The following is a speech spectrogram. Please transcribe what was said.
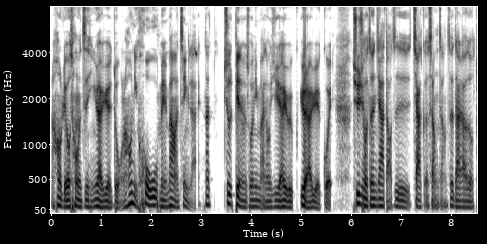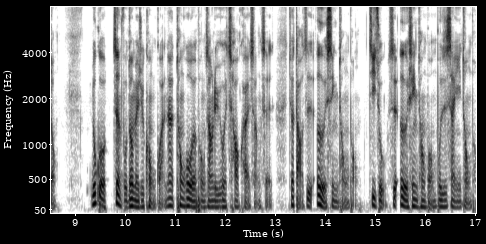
然后流通的资金越来越多，然后你货物没办法进来，那就变成说你买东西越来越越来越贵，需求增加导致价格上涨，这大家都懂。如果政府都没去控管，那通货的膨胀率会超快上升，就导致恶性通膨。记住，是恶性通膨，不是善意通膨。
